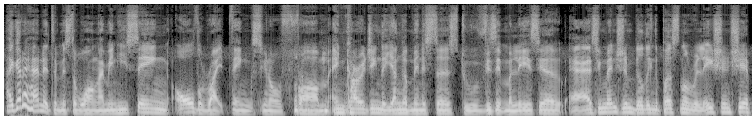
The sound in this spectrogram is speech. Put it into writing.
I got to hand it to Mr. Wong. I mean, he's saying all the right things, you know, from encouraging the younger ministers to visit Malaysia, as you mentioned, building the personal relationship,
